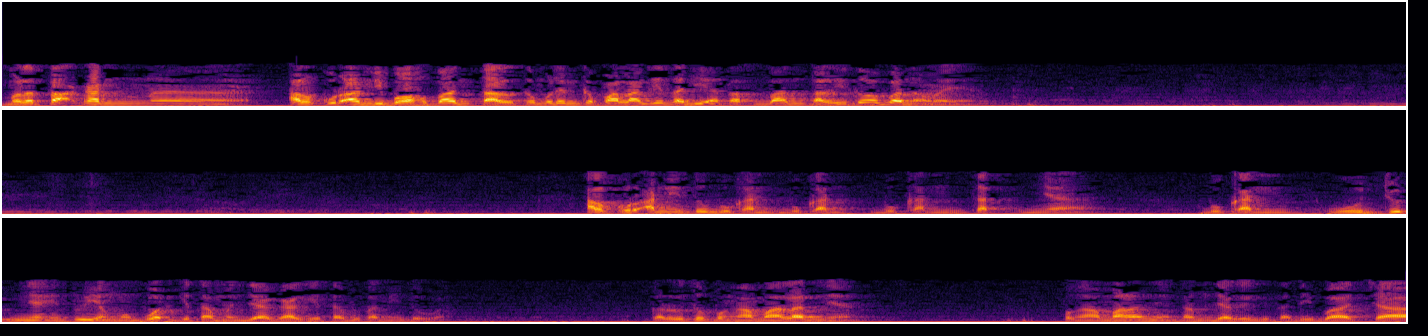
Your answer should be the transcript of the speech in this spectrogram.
Meletakkan uh, Al-Quran di bawah bantal, kemudian kepala kita di atas bantal, itu apa namanya? Al-Quran itu bukan bukan bukan zatnya, bukan wujudnya itu yang membuat kita menjaga kita, bukan itu, Pak. Kalau itu pengamalannya. Pengamalan yang akan menjaga kita dibaca,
